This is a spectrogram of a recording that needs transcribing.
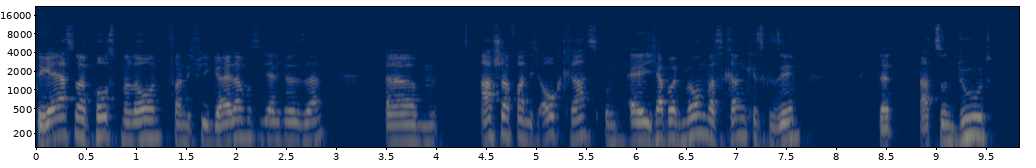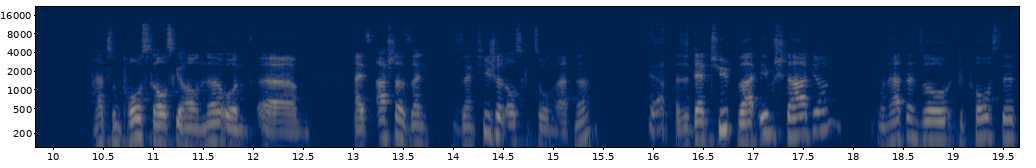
Digga, erstmal Post Malone fand ich viel geiler, muss ich ehrlicherweise sagen. Ähm, Ascher fand ich auch krass und ey, ich habe heute Morgen was Krankes gesehen. Da hat so ein Dude, hat so einen Post rausgehauen, ne? Und ähm, als Ascher sein, sein T-Shirt ausgezogen hat, ne? Ja. Also der Typ war im Stadion und hat dann so gepostet,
